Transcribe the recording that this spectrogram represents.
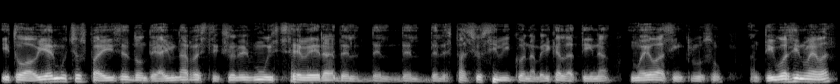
y todavía en muchos países donde hay unas restricciones muy severas del, espacio cívico en América Latina, nuevas incluso, antiguas y nuevas,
